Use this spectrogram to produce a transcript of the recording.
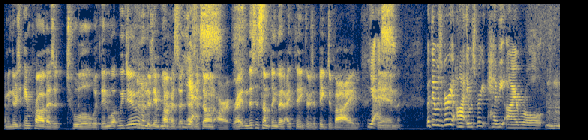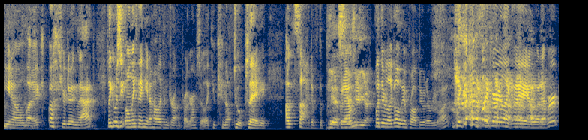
I mean, there's improv as a tool within what we do, and then there's improv Yeah. as, a, as its own art, right? And this is something that I think there's a big divide Yes. in. But there was very eye, it was very heavy eye roll, Mm-hmm. you know, like, oh, you're doing that. Like it was the only thing, you know how like in drama programs they're like, you cannot do a play outside of the program. Yes, yes, yeah, yeah. But they're like, oh, improv, do whatever you want. Like it's like very like, oh, yeah, yeah, whatever.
